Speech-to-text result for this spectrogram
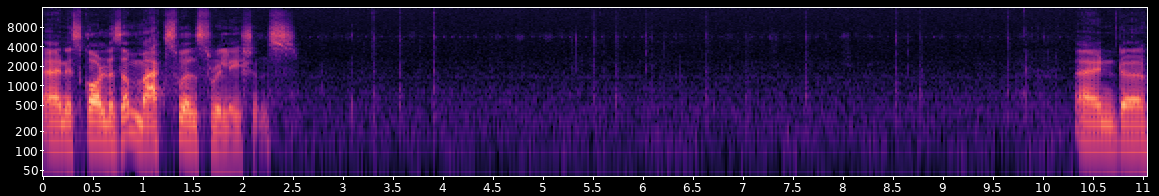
and is called as a Maxwell's relations. And uh,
